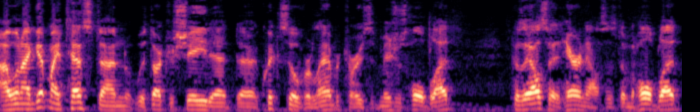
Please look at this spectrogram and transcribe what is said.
I, when I get my test done with Dr. Shade at uh, Quicksilver Laboratories, it measures whole blood, because I also had hair analysis done, but whole blood,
